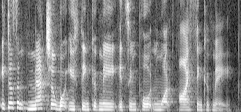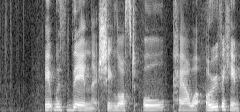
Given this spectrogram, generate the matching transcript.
It doesn't matter what you think of me, it's important what I think of me. It was then that she lost all power over him.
